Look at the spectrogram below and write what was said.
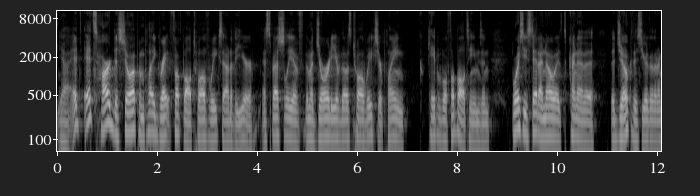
Yeah, it, it's hard to show up and play great football 12 weeks out of the year, especially if the majority of those 12 weeks you're playing capable football teams. And Boise State, I know it's kind of the, the joke this year that they're,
